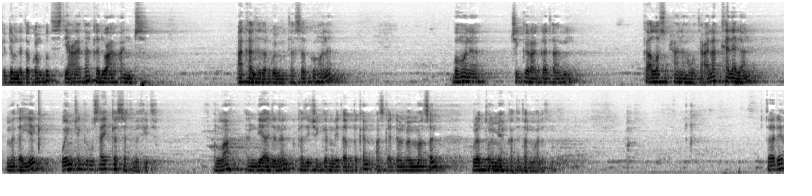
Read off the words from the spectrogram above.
ቅድም እንደጠቆምኩት እስቲዓዛ ከዱዓ አንድ አካል ተደርጎ የሚታሰብ ከሆነ በሆነ ችግር አጋጣሚ ከአላህ ስብሓንሁ ወተዓላ ከለላን መጠየቅ ወይም ችግሩ ሳይከሰት በፊት አላህ እንዲያድነን ከዚህ ችግር እንዲጠብቀን አስቀድመን መማፀን ሁለቱንም ያካትታል ማለት ነው። ታዲያ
